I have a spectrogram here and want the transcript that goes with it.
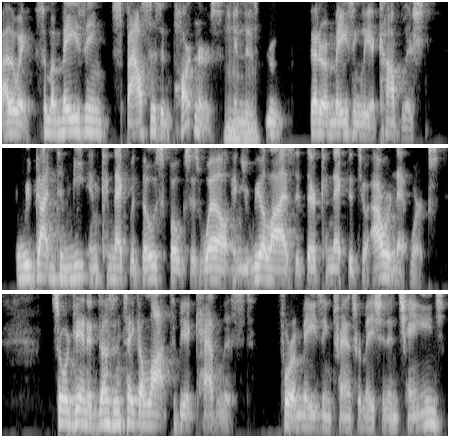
By the way, some amazing spouses and partners mm-hmm. in this group that are amazingly accomplished. And we've gotten to meet and connect with those folks as well. And you realize that they're connected to our networks. So again, it doesn't take a lot to be a catalyst for amazing transformation and change.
